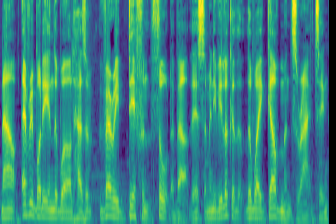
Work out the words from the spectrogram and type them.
Now, everybody in the world has a very different thought about this. I mean, if you look at the, way governments are acting,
